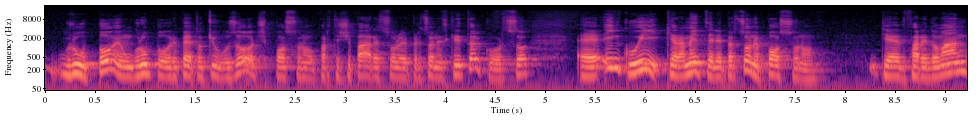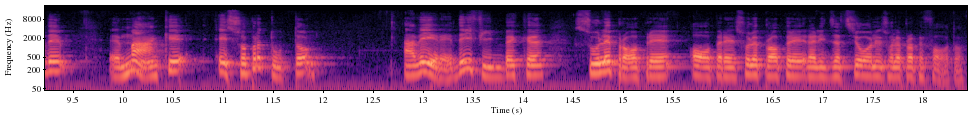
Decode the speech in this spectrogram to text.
gruppo, è un gruppo ripeto chiuso, ci possono partecipare solo le persone iscritte al corso, eh, in cui chiaramente le persone possono fare domande, eh, ma anche e soprattutto avere dei feedback sulle proprie opere, sulle proprie realizzazioni, sulle proprie foto.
